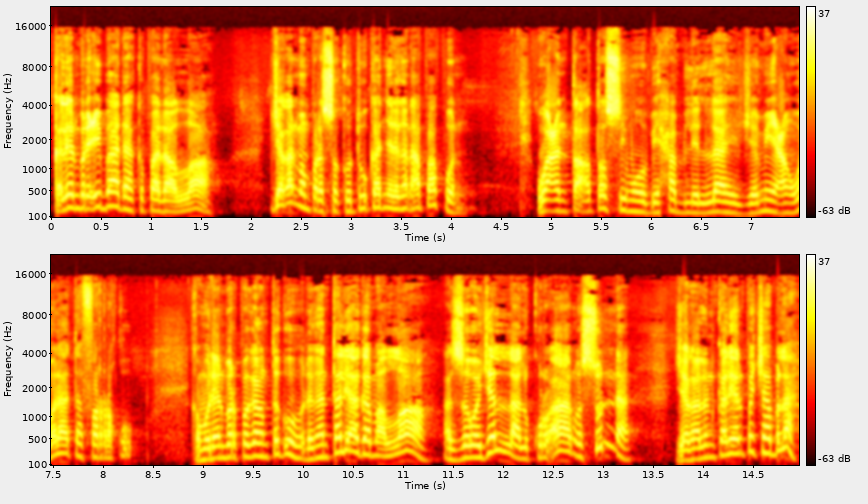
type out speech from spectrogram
Kalian beribadah kepada Allah, jangan mempersekutukannya dengan apapun. Wa an ta'tasimu bihablillahi jami'an wa la tafarraqu. Kemudian berpegang teguh dengan tali agama Allah Azza wa Jalla, Al-Quran wa Sunnah. Janganlah kalian pecah belah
